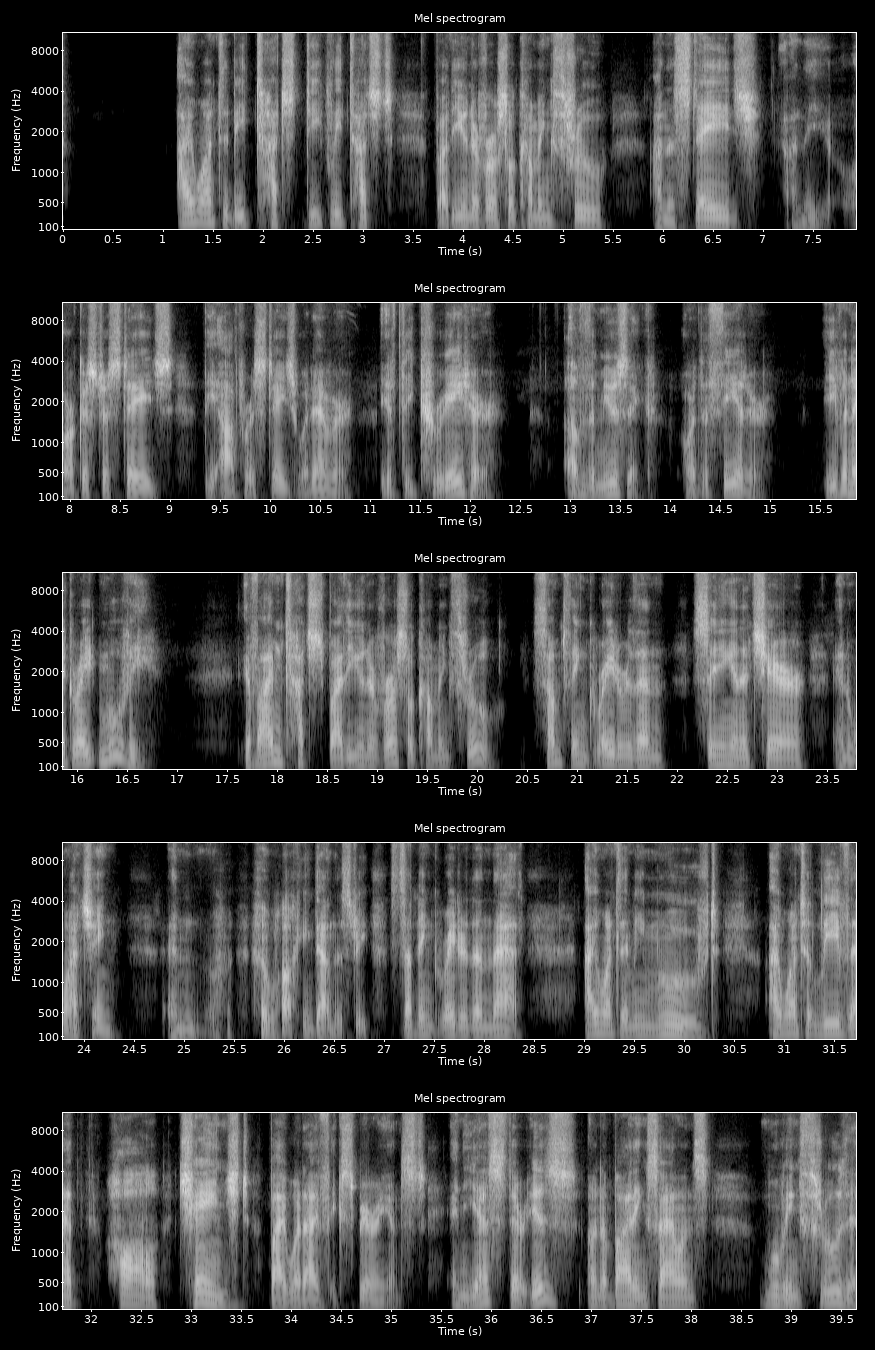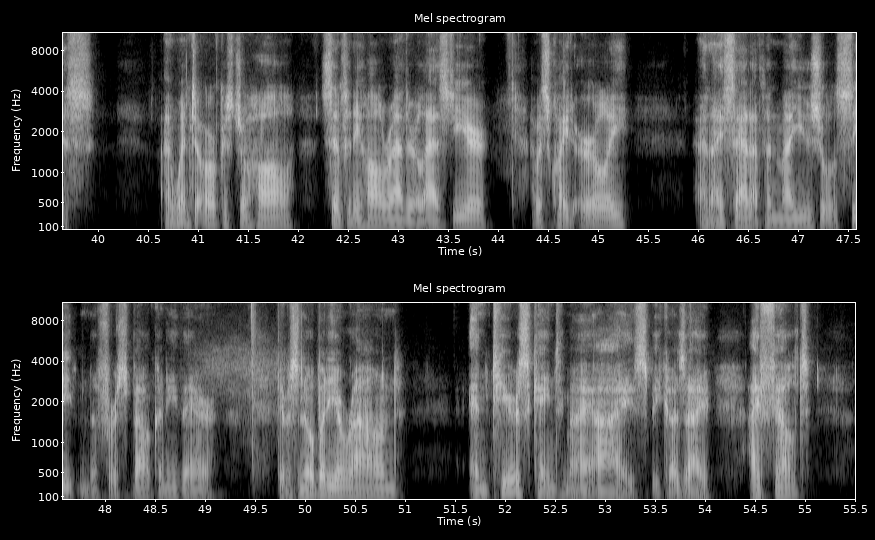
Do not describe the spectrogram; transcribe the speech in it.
I want to be touched, deeply touched by the universal coming through on the stage, on the orchestra stage, the opera stage, whatever. If the creator of the music or the theater, even a great movie, if I'm touched by the universal coming through, something greater than sitting in a chair and watching and walking down the street, something greater than that. I want to be moved. I want to leave that hall changed by what I've experienced. And yes, there is an abiding silence moving through this. I went to Orchestra Hall, Symphony Hall rather, last year. I was quite early, and I sat up in my usual seat in the first balcony there. There was nobody around, and tears came to my eyes because I, I felt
